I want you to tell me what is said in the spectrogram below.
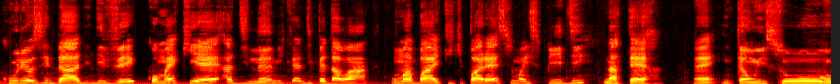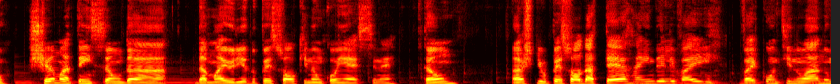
curiosidade de ver como é que é a dinâmica de pedalar uma bike que parece uma speed na terra. Né? Então isso chama a atenção da, da maioria do pessoal que não conhece, né? Então, acho que o pessoal da Terra ainda ele vai vai continuar no,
